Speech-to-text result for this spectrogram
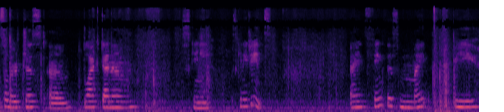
So they're just um, black denim skinny skinny jeans. I think this might be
